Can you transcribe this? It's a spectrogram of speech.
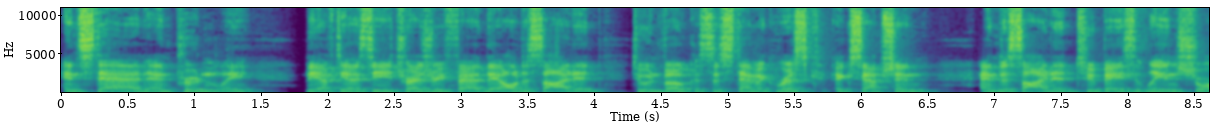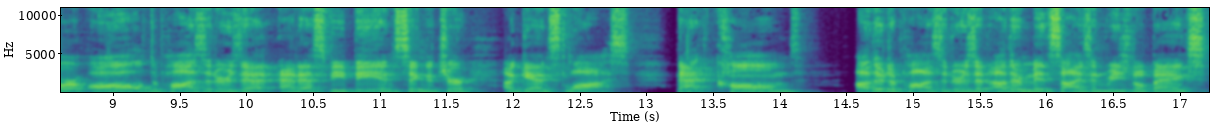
Instead, and prudently, the FDIC, Treasury, Fed, they all decided to invoke a systemic risk exception and decided to basically insure all depositors at, at SVB and Signature against loss. That calmed other depositors at other mid-sized and regional banks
